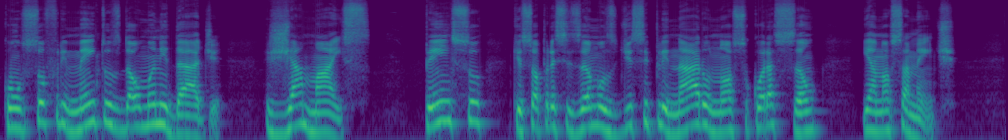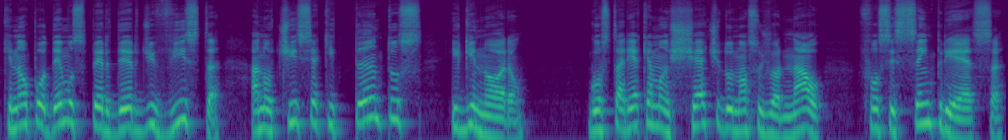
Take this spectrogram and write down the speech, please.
com os sofrimentos da humanidade. Jamais. Penso que só precisamos disciplinar o nosso coração e a nossa mente que não podemos perder de vista a notícia que tantos ignoram. Gostaria que a manchete do nosso jornal fosse sempre essa.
